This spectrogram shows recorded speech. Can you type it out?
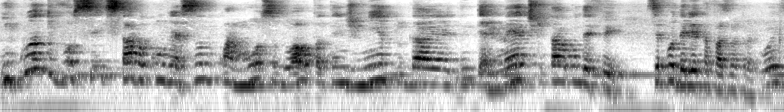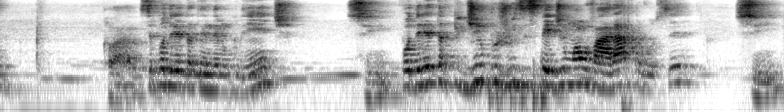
Enquanto você estava conversando com a moça do autoatendimento da, da internet que estava com defeito, você poderia estar fazendo outra coisa? Claro, Você poderia estar atendendo um cliente? sim, Poderia estar pedindo para o juiz expedir um alvará para você? sim.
